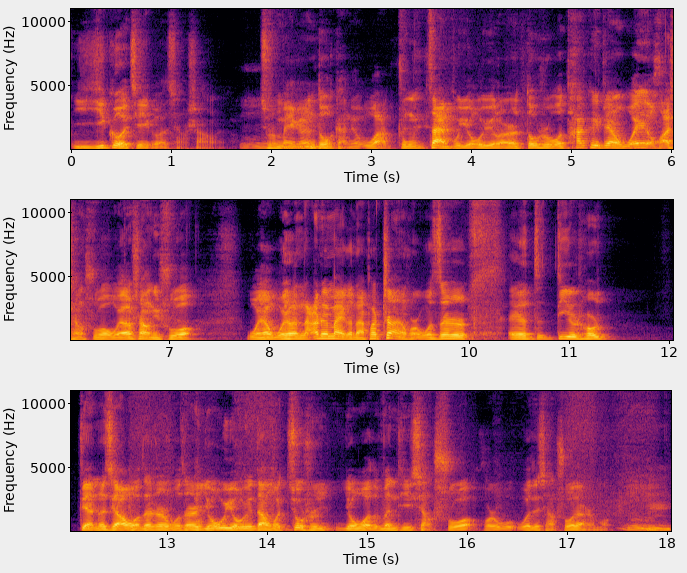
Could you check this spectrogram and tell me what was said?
一个接一个的想上来，就是每个人都感觉哇，终于再不犹豫了，而都是我，他可以这样，我也有话想说，我要上去说，我要我要拿着麦克，哪怕站会儿，我在这，哎呀，低着头。踮着脚，我在这儿，我在这儿犹豫犹豫，但我就是有我的问题想说，或者我我就想说点什么。嗯，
